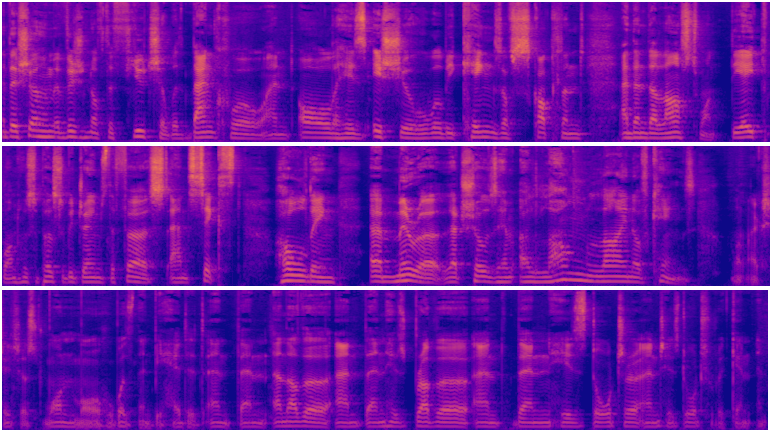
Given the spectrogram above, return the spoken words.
and they show him a vision of the future with Banquo and all his issue who will be kings of Scotland, and then the last one, the eighth one, who's supposed to be James the First and sixth, holding a mirror that shows him a long line of kings well, actually, just one more who was then beheaded, and then another, and then his brother, and then his daughter, and his daughter again, and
